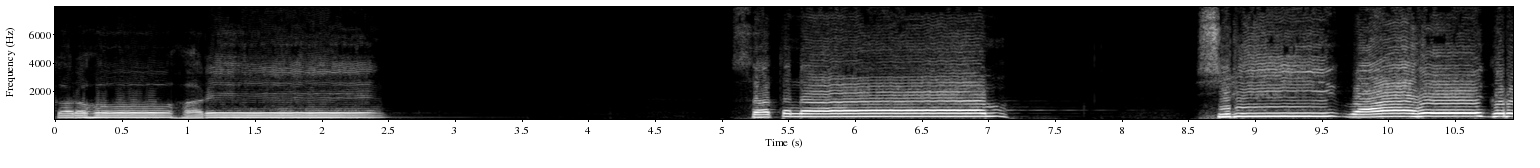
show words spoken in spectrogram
ਕਰੋ ਹਰੇ। ਸਤਨਾਮ। ਸ਼੍ਰੀ ਵਾਹਿਗੁਰੂ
